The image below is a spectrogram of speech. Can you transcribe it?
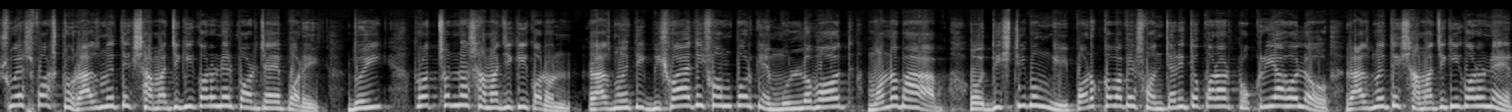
সুস্পষ্ট রাজনৈতিক সামাজিকীকরণের পর্যায়ে পড়ে। দুই, প্রচ্ছন্ন সামাজিকীকরণ। রাজনৈতিক বিষয়াদি সম্পর্কে মূল্যবোধ, মনোভাব ও দৃষ্টিভঙ্গি পরোক্ষভাবে সঞ্চারিত করার প্রক্রিয়া হল রাজনৈতিক সামাজিকীকরণের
